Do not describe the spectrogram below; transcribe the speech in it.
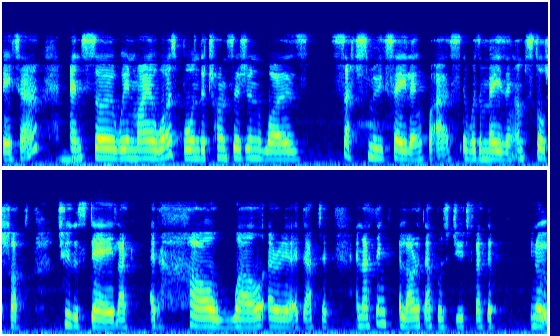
better. Mm. And so when Maya was born, the transition was such smooth sailing for us. It was amazing. I'm still shocked to this day, like at how well Aria adapted. And I think a lot of that was due to the fact that, you know,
